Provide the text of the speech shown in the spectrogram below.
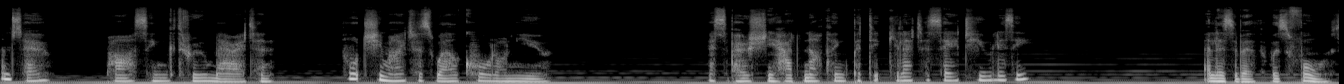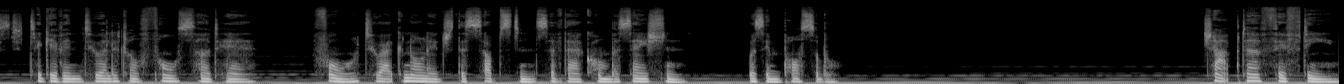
and so, passing through Meryton, thought she might as well call on you. I suppose she had nothing particular to say to you, Lizzie? Elizabeth was forced to give in to a little falsehood here, for to acknowledge the substance of their conversation was impossible. Chapter 15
